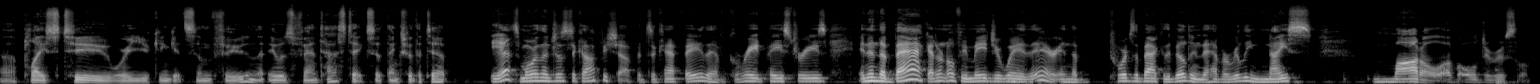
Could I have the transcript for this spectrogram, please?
a place too where you can get some food, and it was fantastic. So thanks for the tip. Yeah, it's more than just a coffee shop. It's a cafe. They have great pastries, and in the back, I don't know if you made your way there. In the towards the back of the building, they have a really nice model of Old Jerusalem.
